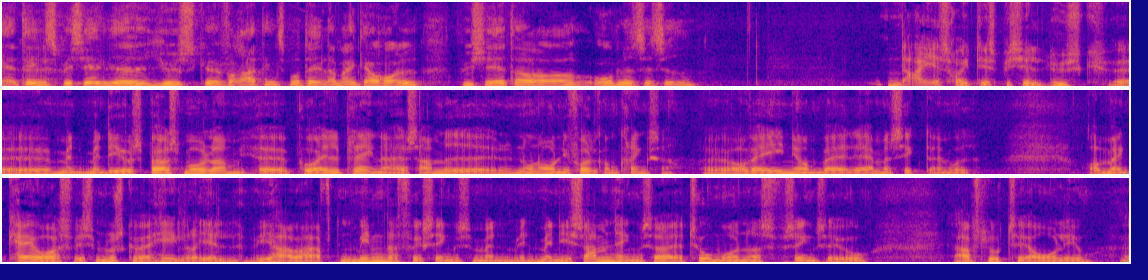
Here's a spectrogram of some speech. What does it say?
ja det er en speciel øh, jysk øh, forretningsmodel, at man kan holde budgetter og åbne til tiden. Nej, jeg tror ikke, det er specielt jysk, øh, men, men det er jo et spørgsmål om på alle planer at have samlet nogle ordentlige folk omkring sig, og være enige om, hvad det er, man sigter imod. Og man kan jo også, hvis man nu skal være helt reelt, vi har jo haft en mindre forsinkelse, men, men, men i sammenhængen så er to måneders forsinkelse jo absolut til at overleve. Mm.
